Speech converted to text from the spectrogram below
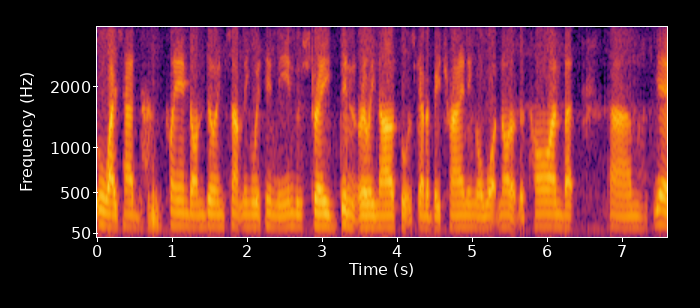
always had planned on doing something within the industry. Didn't really know if it was going to be training or whatnot at the time, but um, yeah,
